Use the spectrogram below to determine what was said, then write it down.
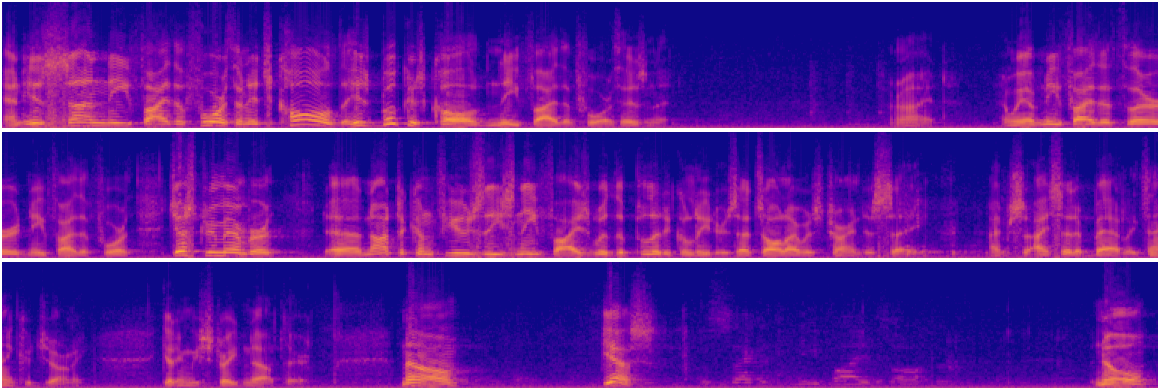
And his son Nephi the fourth, and it's called, his book is called Nephi the fourth, isn't it? Right. And we have Nephi the third, Nephi the fourth. Just remember, uh, not to confuse these Nephis with the political leaders. That's all I was trying to say. I'm, i said it badly. Thank you, Johnny, getting me straightened out there. Now, yes. The second Nephi is author. No,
